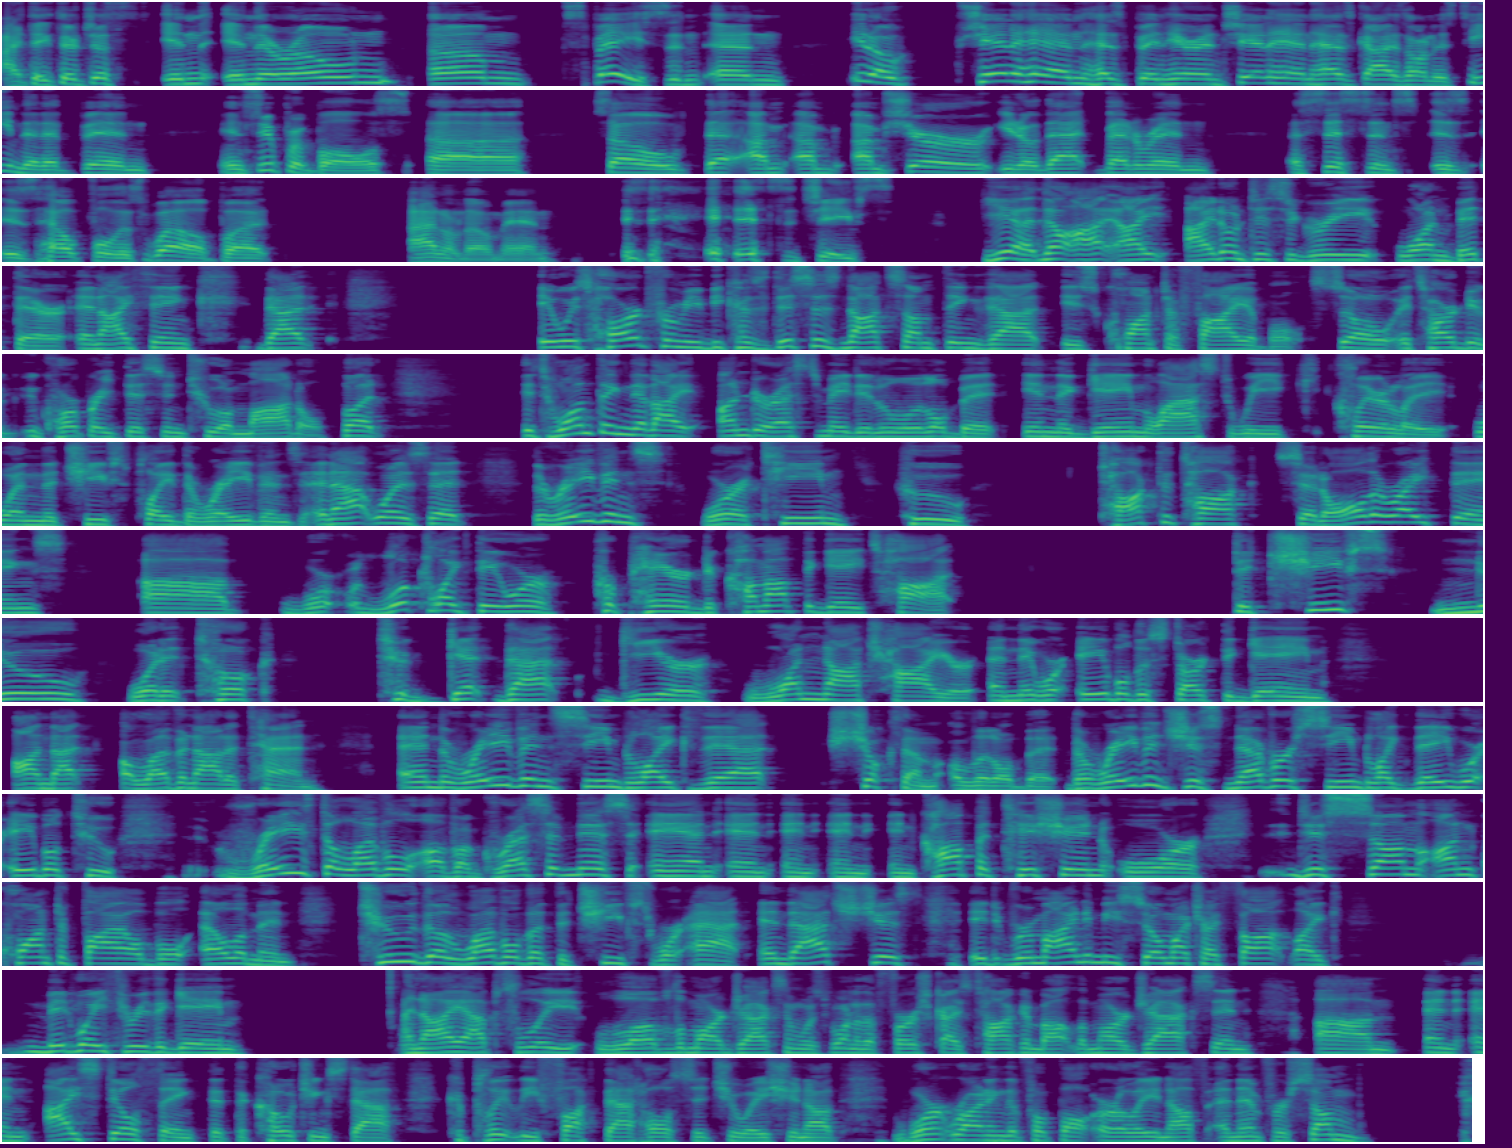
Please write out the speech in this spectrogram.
I think they're just in, in their own um, space and, and, you know, Shanahan has been here and Shanahan has guys on his team that have been in Super Bowls. Uh, so that I'm, I'm, I'm sure, you know, that veteran assistance is, is helpful as well, but I don't know, man. it's the Chiefs. Yeah, no, I, I I don't disagree one bit there, and I think that it was hard for me because this is not something that is quantifiable. So it's hard to incorporate this into a model. But it's one thing that I underestimated a little bit in the game last week, clearly, when the Chiefs played the Ravens. And that was that the Ravens were a team who talked the talk, said all the right things, uh, were, looked like they were prepared to come out the gates hot. The Chiefs knew what it took to get that gear one notch higher, and they were able to start the game on that 11 out of 10. And the Ravens seemed like that shook them a little bit. The Ravens just never seemed like they were able to raise the level of aggressiveness and and and and, and competition or just some unquantifiable element to the level that the Chiefs were at. And that's just it reminded me so much I thought like midway through the game and I absolutely love Lamar Jackson. Was one of the first guys talking about Lamar Jackson. Um, and and I still think that the coaching staff completely fucked that whole situation up. weren't running the football early enough, and then for some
